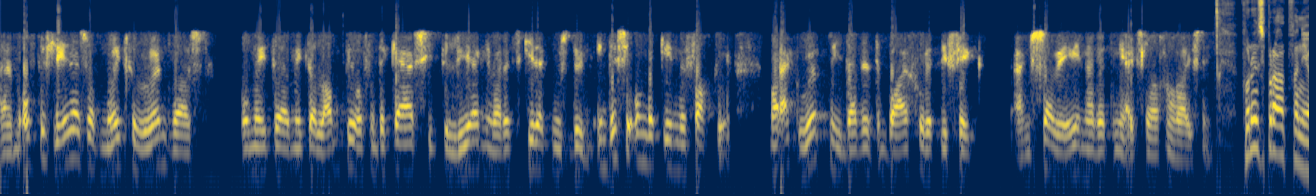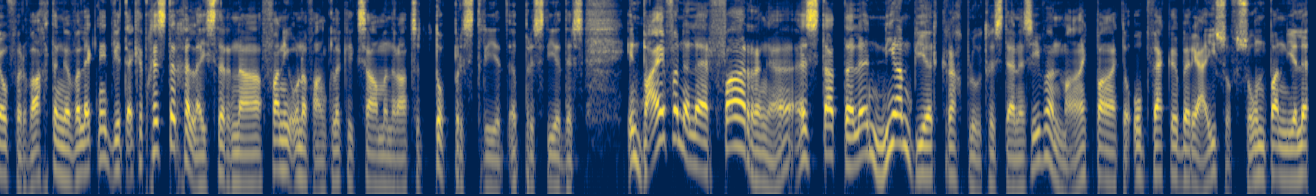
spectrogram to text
Ehm um, of dis leerders wat nooit gewoond was om met eh, met 'n lampie of met 'n kersie te leer nie wat dit skielik moes doen. En dis 'n onbekende faktor, maar ek hoop nie dat dit 'n baie groot effek en sou hê nou dit in die uitslae gaan wys nie. Voor ons praat van jou verwagtinge, wil ek net weet, ek het gister geluister na van die onafhanklike eksamenraad se toppresteerders en baie van hulle ervarings is dat hulle nie aan beerdkrag blootgestel is nie, want Maatpa het 'n opwekker by die huis of sonpanele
